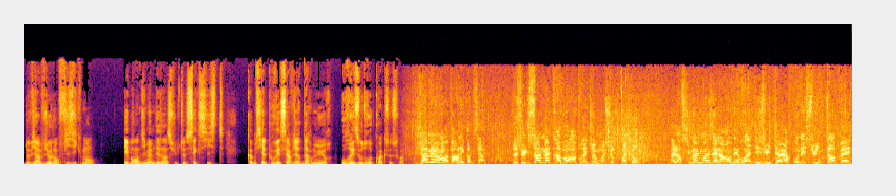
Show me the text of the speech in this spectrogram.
devient violent physiquement, et brandit même des insultes sexistes, comme si elles pouvaient servir d'armure ou résoudre quoi que ce soit. Jamais on va parler comme ça Je suis le seul maître à bord après Dieu, moi, sur ce bateau. Alors si mademoiselle a rendez-vous à 18h, qu'on essuie une tempête,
